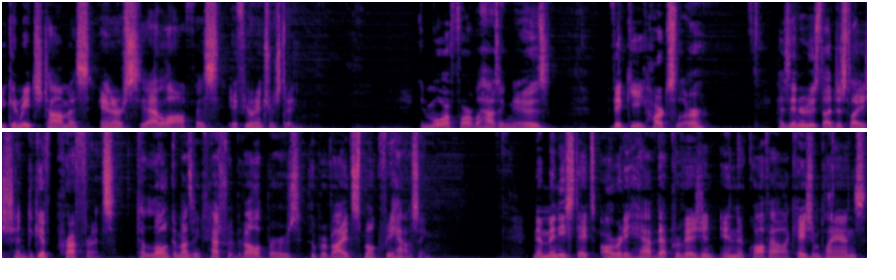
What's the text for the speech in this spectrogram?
You can reach Thomas in our Seattle office if you're interested. In more affordable housing news, Vicky Hartzler has introduced legislation to give preference to low-income housing tax credit developers who provide smoke-free housing. Now, many states already have that provision in their qualified allocation plans.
